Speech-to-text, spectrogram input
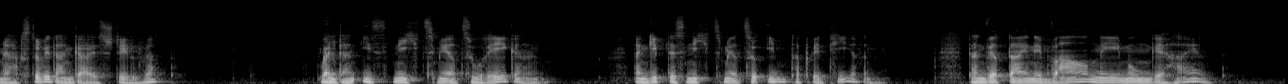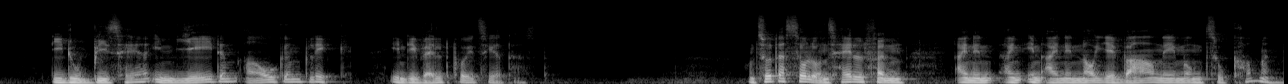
Merkst du, wie dein Geist still wird? Weil dann ist nichts mehr zu regeln. Dann gibt es nichts mehr zu interpretieren. Dann wird deine Wahrnehmung geheilt, die du bisher in jedem Augenblick in die Welt projiziert hast. Und so das soll uns helfen, einen, ein, in eine neue Wahrnehmung zu kommen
